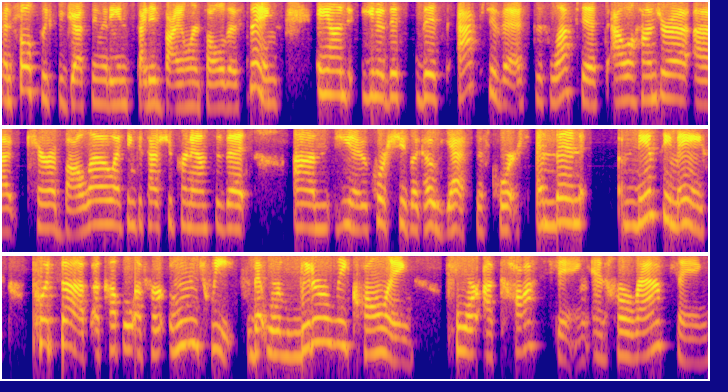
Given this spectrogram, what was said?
and falsely suggesting that he incited violence, all of those things. And you know this this activist, this leftist, Alejandra uh, Caraballo, I think is how she pronounces it. Um, you know, of course, she's like, oh yes, of course. And then Nancy Mace puts up a couple of her own tweets that were literally calling for accosting and harassing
